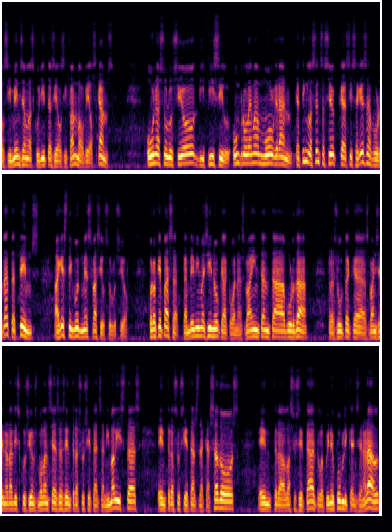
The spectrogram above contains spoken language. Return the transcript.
els hi mengen les collites i els hi fan malbé els camps. Una solució difícil, un problema molt gran, que tinc la sensació que si s'hagués abordat a temps hagués tingut més fàcil solució. Però què passa? També m'imagino que quan es va intentar abordar resulta que es van generar discussions molt enceses entre societats animalistes, entre societats de caçadors, entre la societat, l'opinió pública en general,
